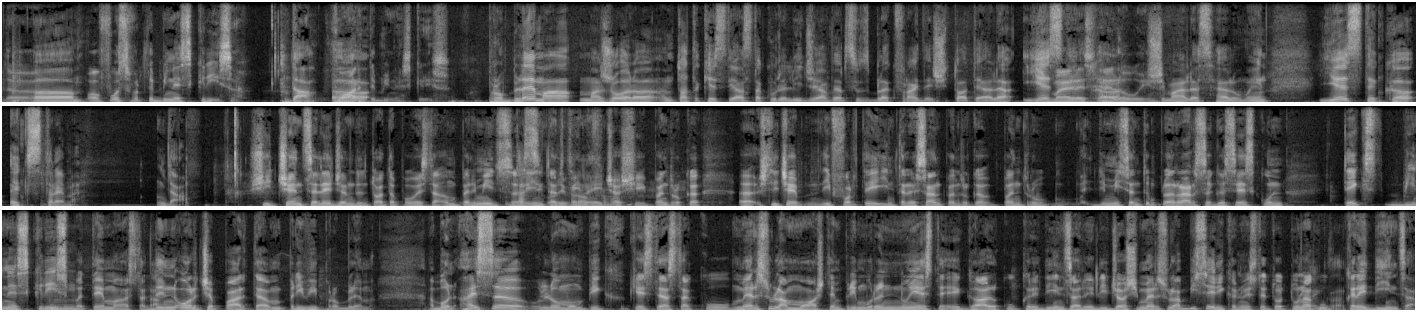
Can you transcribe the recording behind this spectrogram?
Da, Uh, a fost foarte bine scrisă. Da, Foarte uh, bine scrisă. problema majoră în toată chestia asta cu religia versus Black Friday și toate alea este mai ales că, Halloween. și mai ales Halloween este că extreme. Da. Și ce înțelegem din toată povestea, îmi permit să Da, da, sigur, te intervin rog aici frumos. și pentru că uh, știi ce, e foarte interesant pentru că pentru mi se întâmplă rar să găsesc un text bine scris Mhm. mm-hmm. pe tema asta, da. din orice parte am privit problema. A, Bun, hai să luăm un pic chestia asta cu mersul la moaște, în primul rând, nu este egal cu credința religioasă și mersul la biserică, nu este tot una exact. cu Exact. credința.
